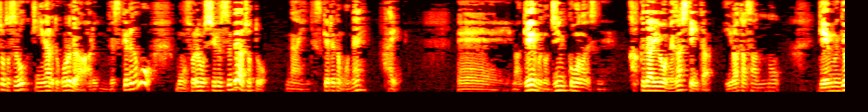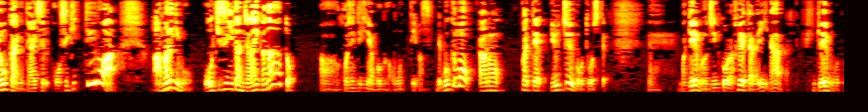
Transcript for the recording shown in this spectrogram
ちょっとすごく気になるところではあるんですけれども、もうそれを知るすべはちょっとないんですけれどもね。はい。えー、まあ、ゲームの人口のですね、拡大を目指していた岩田さんのゲーム業界に対する功績っていうのは、あまりにも大きすぎたんじゃないかなと、あ個人的には僕は思っています。で、僕も、あの、こうやって YouTube を通して、えー、まあ、ゲームの人口が増えたらいいな、ゲームを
